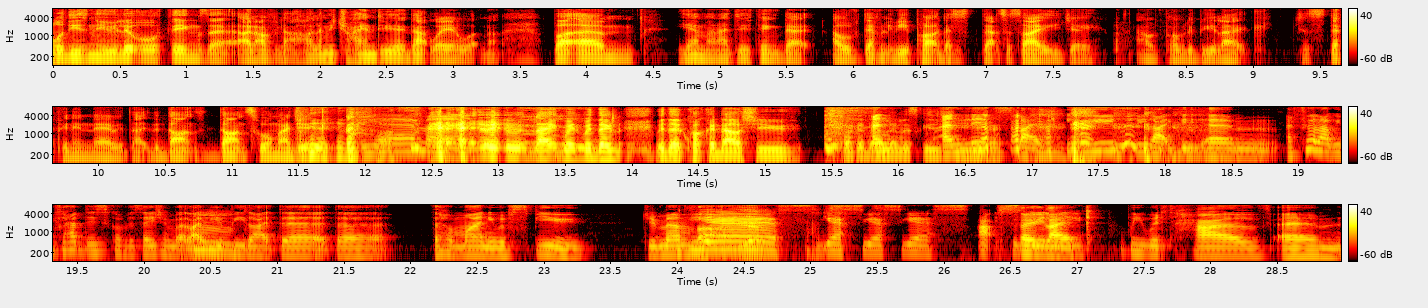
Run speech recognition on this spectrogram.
all these new little things that and I'm like, oh, let me try and do it that way or whatnot. But um, yeah, man, I do think that I would definitely be part of this, that society, Jay. I would probably be like just stepping in there with like the dance dance hall magic, Yeah, man. like with, with the with the crocodile shoe, crocodile and, leather skin and shoe. yeah. it's like you'd be like the um I feel like we've had this conversation, but like you'd be like the the the Hermione with spew. Do you remember? Yes, yes, yes, yes. Absolutely. So like we would have um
